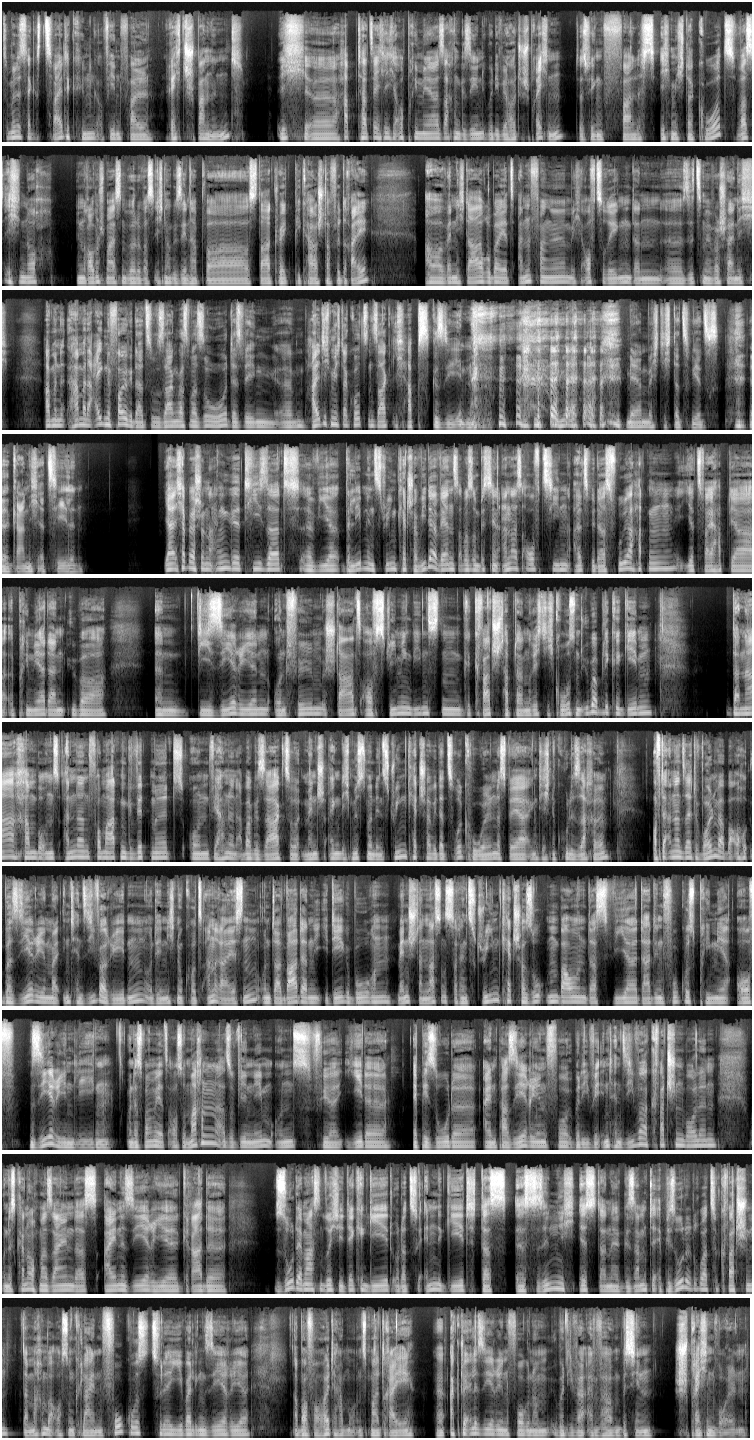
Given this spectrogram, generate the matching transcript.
Zumindest das zweite Kind auf jeden Fall recht spannend. Ich äh, habe tatsächlich auch primär Sachen gesehen, über die wir heute sprechen. Deswegen fasse ich mich da kurz. Was ich noch in den Raum schmeißen würde, was ich noch gesehen habe, war Star Trek Picard Staffel 3. Aber wenn ich darüber jetzt anfange, mich aufzuregen, dann äh, sitzen wir wahrscheinlich, haben wir, haben eine eigene Folge dazu, sagen wir es mal so. Deswegen ähm, halte ich mich da kurz und sage, ich habe es gesehen. mehr, mehr, möchte ich dazu jetzt äh, gar nicht erzählen. Ja, ich habe ja schon angeteasert, äh, wir beleben den Streamcatcher wieder, werden es aber so ein bisschen anders aufziehen, als wir das früher hatten. Ihr zwei habt ja primär dann über ähm, die Serien und Filmstarts auf Streamingdiensten gequatscht, habe da einen richtig großen Überblick gegeben. Danach haben wir uns anderen Formaten gewidmet und wir haben dann aber gesagt, so Mensch, eigentlich müssten wir den Streamcatcher wieder zurückholen. Das wäre eigentlich eine coole Sache. Auf der anderen Seite wollen wir aber auch über Serien mal intensiver reden und den nicht nur kurz anreißen. Und da war dann die Idee geboren, Mensch, dann lass uns doch den Streamcatcher so umbauen, dass wir da den Fokus primär auf Serien legen. Und das wollen wir jetzt auch so machen. Also wir nehmen uns für jede Episode ein paar Serien vor, über die wir intensiver quatschen wollen. Und es kann auch mal sein, dass eine Serie gerade so dermaßen durch die Decke geht oder zu Ende geht, dass es sinnig ist, da eine gesamte Episode drüber zu quatschen. Da machen wir auch so einen kleinen Fokus zu der jeweiligen Serie. Aber für heute haben wir uns mal drei äh, aktuelle Serien vorgenommen, über die wir einfach ein bisschen sprechen wollen.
